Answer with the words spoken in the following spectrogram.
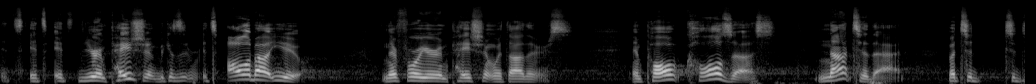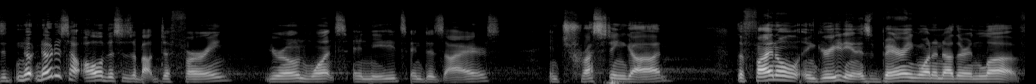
It's, it's, it's, you're impatient because it's all about you. And therefore, you're impatient with others. And Paul calls us not to that, but to, to, to no, notice how all of this is about deferring your own wants and needs and desires and trusting God. The final ingredient is bearing one another in love.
